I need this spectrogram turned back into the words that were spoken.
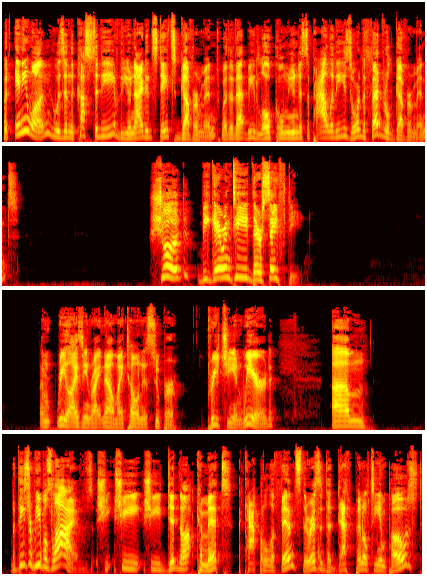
But anyone who is in the custody of the United States government, whether that be local municipalities or the federal government, should be guaranteed their safety. I'm realizing right now my tone is super preachy and weird. Um, but these are people's lives. She she she did not commit a capital offense. There isn't a death penalty imposed.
